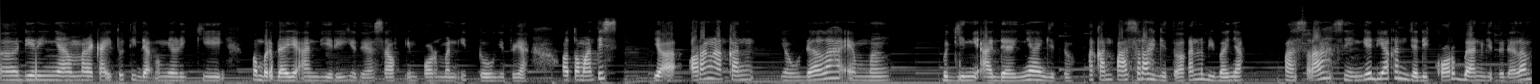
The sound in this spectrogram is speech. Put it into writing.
uh, dirinya mereka itu tidak memiliki pemberdayaan diri gitu ya self empowerment itu gitu ya. Otomatis ya orang akan ya udahlah emang begini adanya gitu. Akan pasrah gitu akan lebih banyak pasrah sehingga dia akan jadi korban gitu dalam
